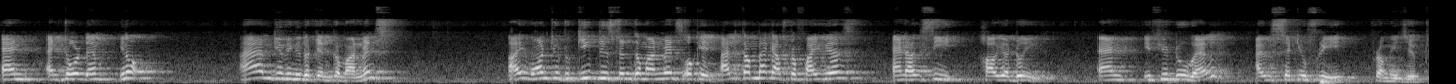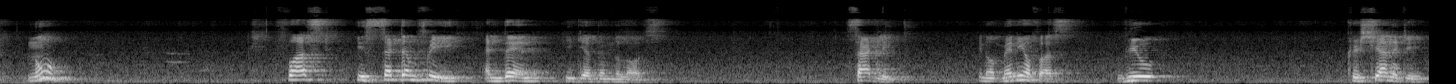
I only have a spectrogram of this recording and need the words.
and, and told them, you know, I am giving you the Ten Commandments. I want you to keep these Ten Commandments. Okay, I'll come back after five years and I'll see how you're doing. And if you do well, I will set you free from Egypt. No. First, he set them free and then he gave them the laws. Sadly, you know, many of us view Christianity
